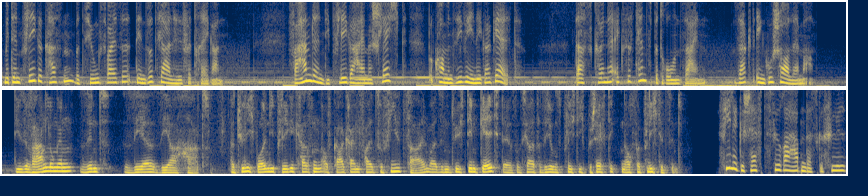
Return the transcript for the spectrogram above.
Mit den Pflegekassen bzw. den Sozialhilfeträgern. Verhandeln die Pflegeheime schlecht, bekommen sie weniger Geld. Das könne existenzbedrohend sein, sagt Ingo Schorlemmer. Diese Verhandlungen sind sehr, sehr hart. Natürlich wollen die Pflegekassen auf gar keinen Fall zu viel zahlen, weil sie natürlich dem Geld der sozialversicherungspflichtig Beschäftigten auch verpflichtet sind. Viele Geschäftsführer haben das Gefühl,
